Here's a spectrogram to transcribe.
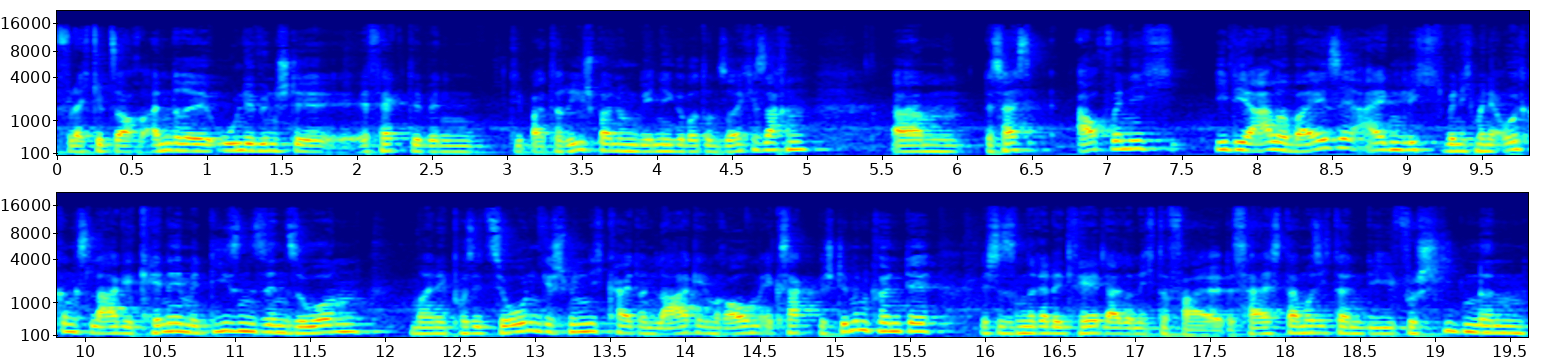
vielleicht gibt es auch andere unerwünschte Effekte, wenn die Batteriespannung weniger wird und solche Sachen. Ähm, das heißt, auch wenn ich idealerweise eigentlich, wenn ich meine Ausgangslage kenne, mit diesen Sensoren meine Position, Geschwindigkeit und Lage im Raum exakt bestimmen könnte, ist das in der Realität leider nicht der Fall. Das heißt, da muss ich dann die verschiedenen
